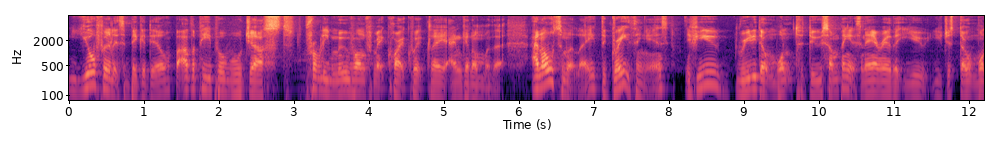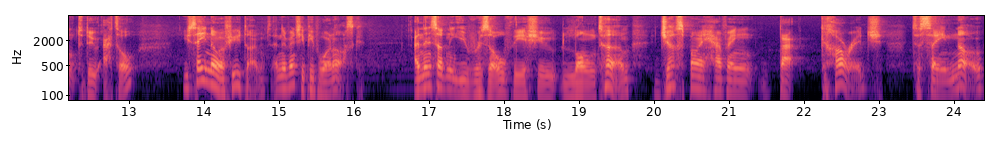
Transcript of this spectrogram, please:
you'll feel it's a bigger deal, but other people will just probably move on from it quite quickly and get on with it. And ultimately, the great thing is, if you really don't want to do something, it's an area that you you just don't want to do at all. You say no a few times, and eventually people won't ask. And then suddenly you resolve the issue long term just by having that courage to say no.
